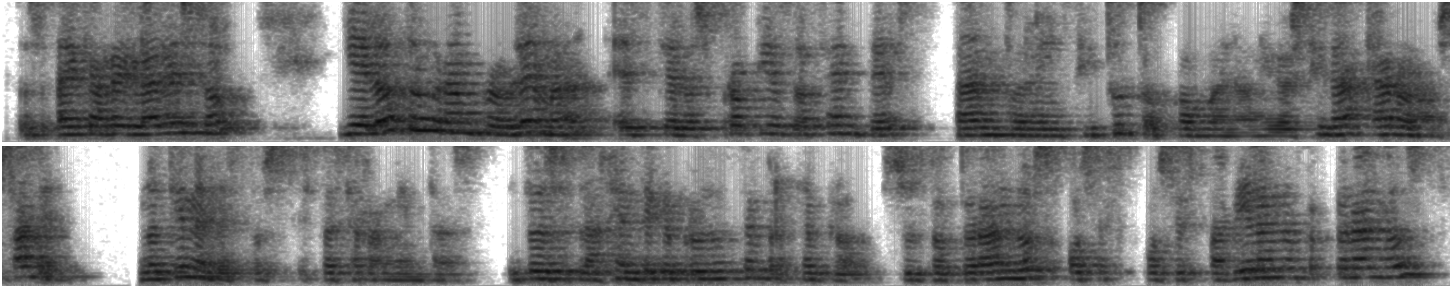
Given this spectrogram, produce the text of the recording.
Entonces, hay que arreglar eso y el otro gran problema es que los propios docentes, tanto en el instituto como en la universidad, claro, no saben, no tienen estos, estas herramientas. Entonces, la gente que produce, por ejemplo, sus doctorandos, o se, o se espabilan los doctorandos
